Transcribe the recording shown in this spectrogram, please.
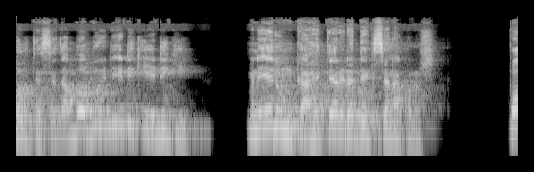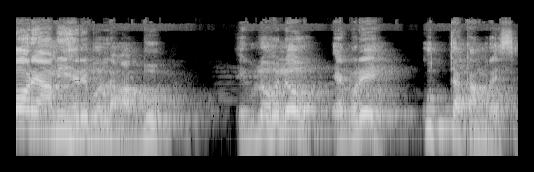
বলতেছে যা বাবু, এটি এটি কি এটি কি? মানে এরম কা হেতে আর এটা দেখছে না কোনো পরে আমি হেরে বললাম, আব্বু, এগুলো হলো এগরে কুত্তা কামড়াইছে।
